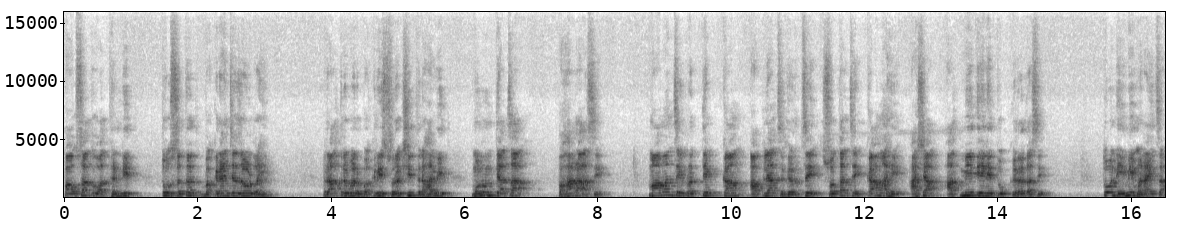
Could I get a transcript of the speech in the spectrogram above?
पावसात वा थंडीत तो सतत बकऱ्यांच्या जवळ राही रात्रभर बकरी सुरक्षित राहावीत म्हणून त्याचा पहारा असे. मामांचे प्रत्येक काम आपल्याच घरचे स्वतःचे काम आहे अशा आत्मीयतेने तो करत असे. तो नेहमी म्हणायचा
